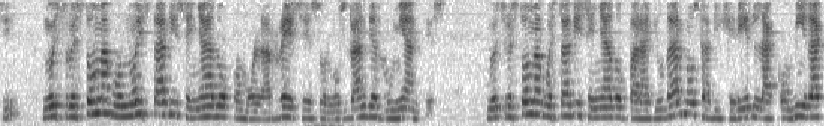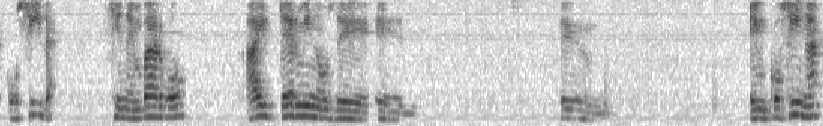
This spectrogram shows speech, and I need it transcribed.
¿sí? Nuestro estómago no está diseñado como las reses o los grandes rumiantes. Nuestro estómago está diseñado para ayudarnos a digerir la comida cocida. Sin embargo, hay términos de eh, eh, en cocina,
